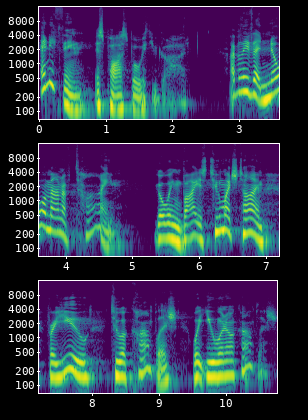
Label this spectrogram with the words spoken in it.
anything is possible with you, God. I believe that no amount of time going by is too much time for you to accomplish what you want to accomplish.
